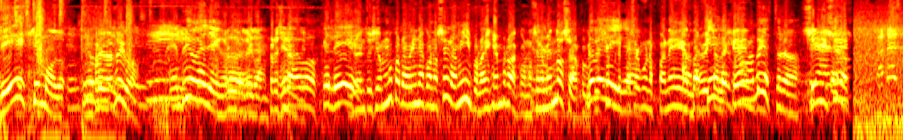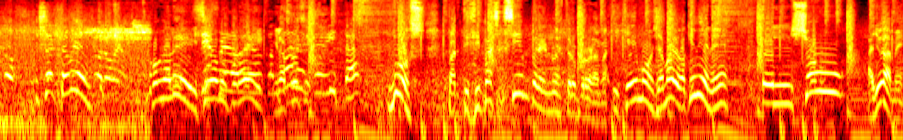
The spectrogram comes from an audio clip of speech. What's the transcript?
de este modo. ¿En Río Gallego? En Río Gallego. Río Gallego, impresionante. vos, ¿qué Y nos entusiasmó para venir a conocer a mí, por ejemplo, a conocer a Mendoza, porque No me siempre pasa algunos paneles, ¿A partir entrevista a la gente. nuestro? Sí, Claro. sí. Exactamente. Póngale y sigamos por ahí. Y la próxima. Vos participás siempre en nuestro programa y que hemos llamado, aquí viene, eh, el show, ayúdame,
